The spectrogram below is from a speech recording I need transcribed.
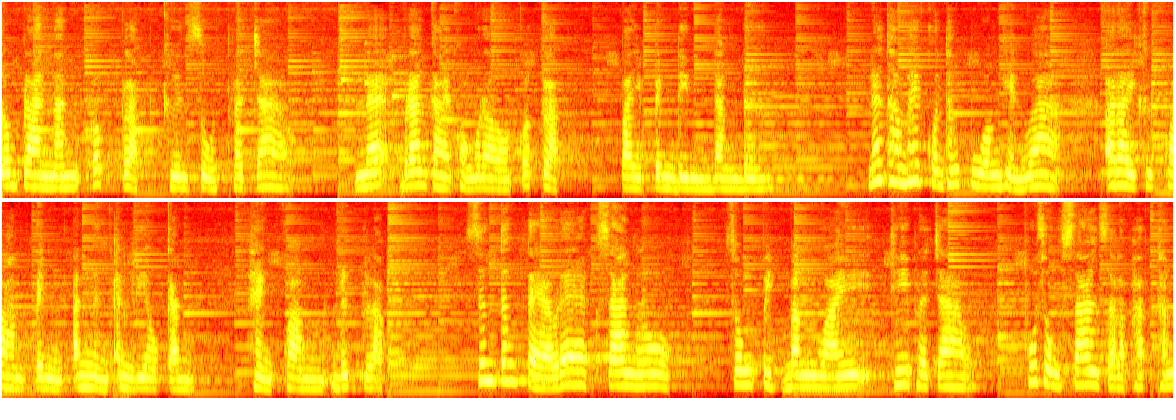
ลมปราณนนั้นก็กลับคืนสู่พระเจ้า และร่างกายของเราก็กลับไปเป็นดินดังเดิม และทำให้คนทั้งปวงเห็นว่าอะไรคือความเป็นอันหนึ่งอันเดียวกัน แห่งความลึกลับ ซึ่งตั้งแต่แรกสร้างโลก ทรงปิดบังไว้ที่พระเจ้า ผู้ทรงสร้างสารพัดทั้ง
